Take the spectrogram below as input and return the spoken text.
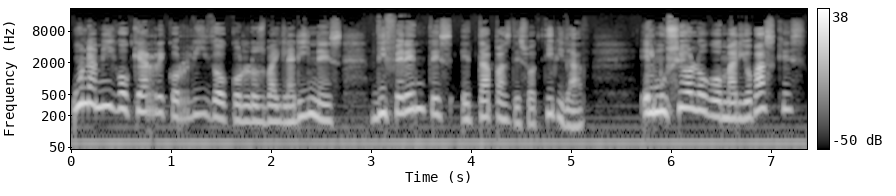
Un amigo que ha recorrido con los bailarines diferentes etapas de su actividad, el museólogo Mario Vázquez,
